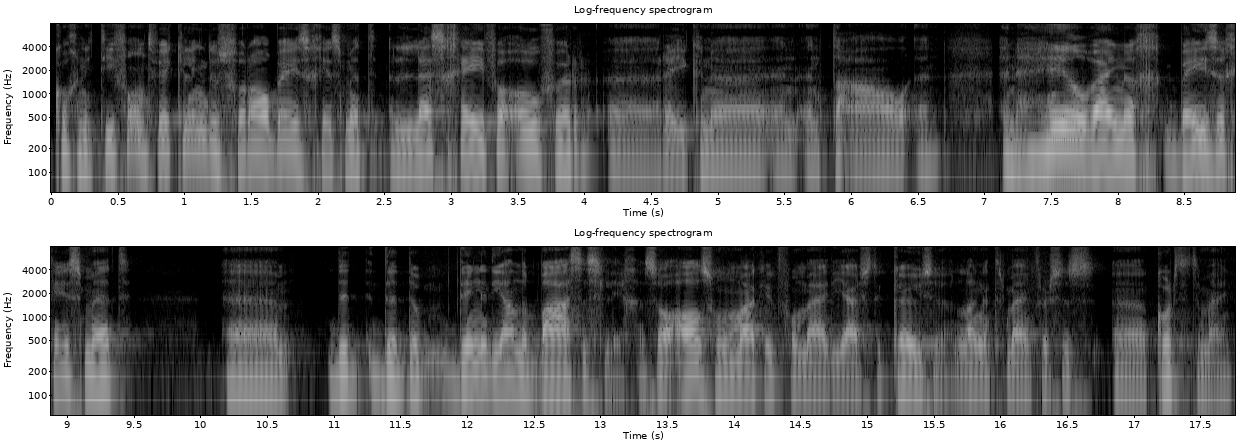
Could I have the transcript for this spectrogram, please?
cognitieve ontwikkeling. Dus vooral bezig is met lesgeven over rekenen en, en taal. En, en heel weinig bezig is met ehm, de, de, de dingen die aan de basis liggen. Zoals hoe maak ik voor mij de juiste keuze, lange termijn versus eh, korte termijn.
